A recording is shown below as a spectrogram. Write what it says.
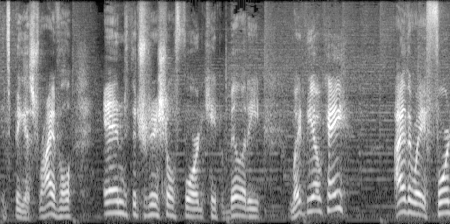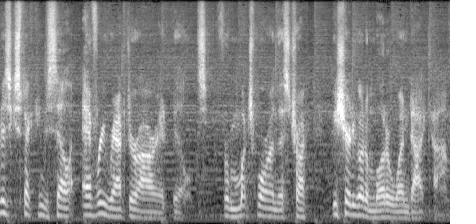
its biggest rival and the traditional Ford capability, might be okay. Either way, Ford is expecting to sell every Raptor R it builds. For much more on this truck, be sure to go to Motor1.com.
